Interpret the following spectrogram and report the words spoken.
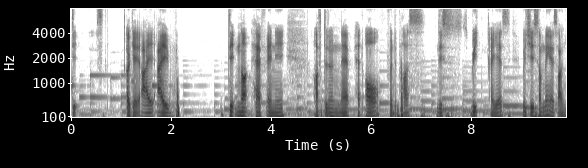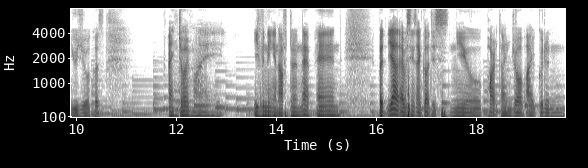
did okay I I did not have any afternoon nap at all for the past this week, I guess, which is something that's unusual because I enjoy my evening and afternoon nap. And but yeah, ever since I got this new part-time job, I couldn't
